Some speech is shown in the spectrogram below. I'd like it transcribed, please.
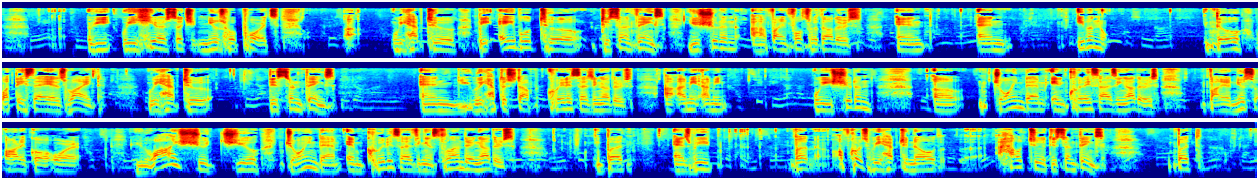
We, we hear such news reports. We have to be able to discern things. You shouldn't uh, find faults with others, and and even though what they say is right, we have to discern things, and we have to stop criticizing others. Uh, I mean, I mean, we shouldn't uh, join them in criticizing others by a news article or why should you join them in criticizing and slandering others but as we but of course we have to know how to discern things but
